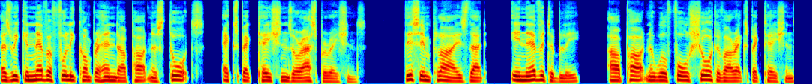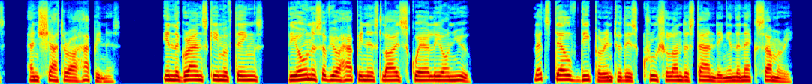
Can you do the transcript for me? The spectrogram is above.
as we can never fully comprehend our partner's thoughts, expectations, or aspirations. This implies that, inevitably, our partner will fall short of our expectations and shatter our happiness. In the grand scheme of things, the onus of your happiness lies squarely on you. Let's delve deeper into this crucial understanding in the next summary.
